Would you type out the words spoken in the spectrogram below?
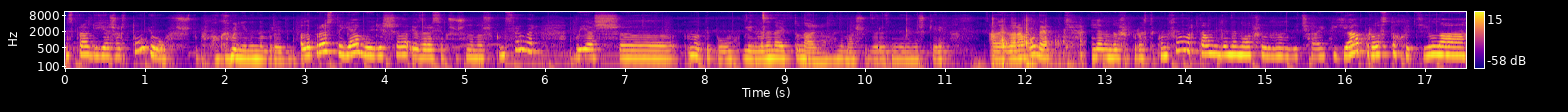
Насправді я жартую, що поки мені не набридне. Але просто я вирішила, я зараз, якщо що наношу консилер, бо я ж, е, ну, типу, блін, мене навіть тонального нема, щоб ви розуміли на шкірі. Але зараз буде. Я наношу просто консилер там, де наношу зазвичай. Я просто хотіла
